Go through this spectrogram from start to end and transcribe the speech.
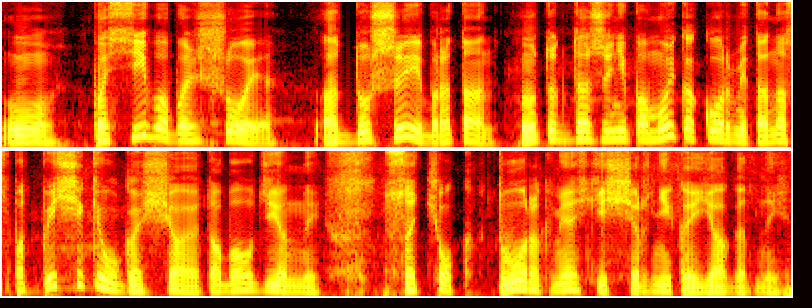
О, спасибо большое. От души, братан. Ну так даже не помойка кормит, а нас подписчики угощают. Обалденный. Сачок. Творог мягкий с черникой ягодный.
